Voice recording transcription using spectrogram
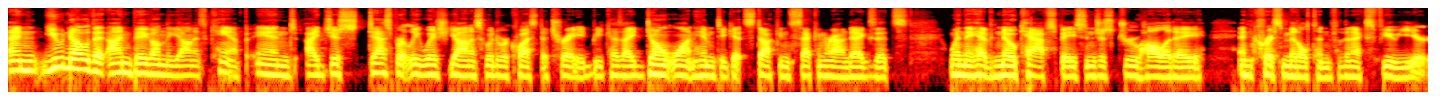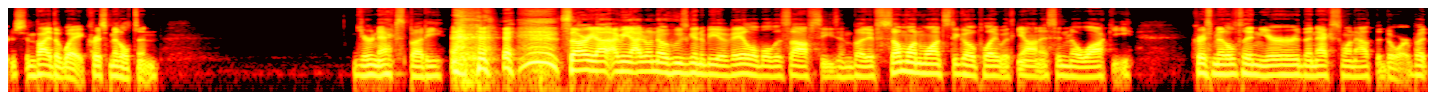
And you know that I'm big on the Giannis camp, and I just desperately wish Giannis would request a trade because I don't want him to get stuck in second round exits when they have no cap space and just Jrue Holiday and Khris Middleton for the next few years. And by the way, Khris Middleton, you're next, buddy. Sorry, I mean, I don't know who's going to be available this offseason, but if someone wants to go play with Giannis in Milwaukee, Khris Middleton, you're the next one out the door. But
